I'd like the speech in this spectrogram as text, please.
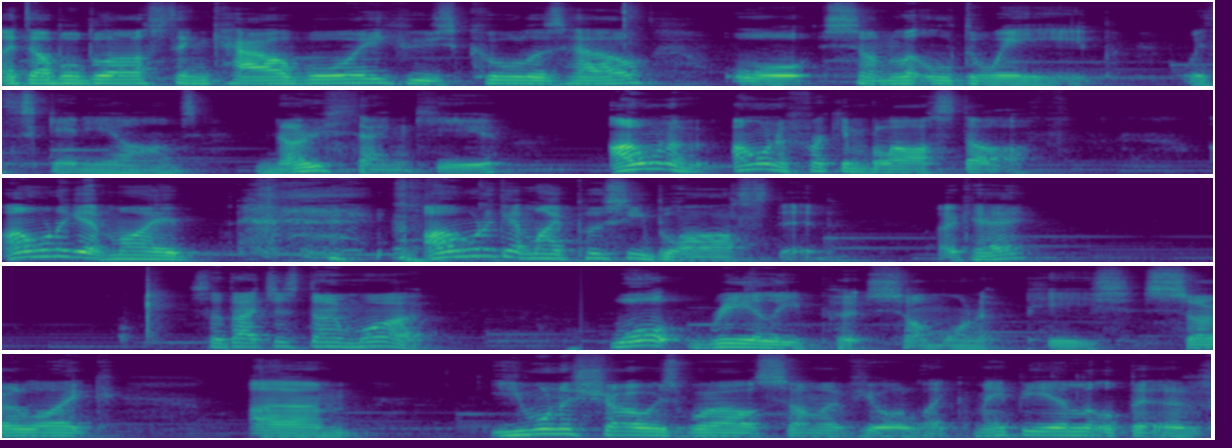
A double blasting cowboy who's cool as hell, or some little dweeb with skinny arms? No, thank you. I want to. I want to freaking blast off. I want to get my. I want to get my pussy blasted. Okay. So that just don't work. What really puts someone at peace? So like, um, you want to show as well some of your like maybe a little bit of,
